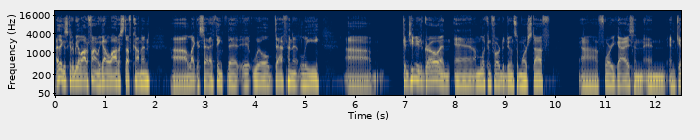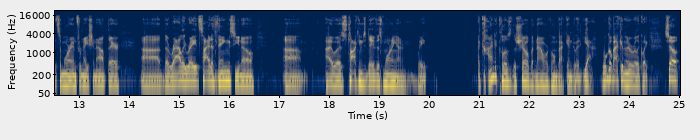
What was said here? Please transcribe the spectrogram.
I think it's going to be a lot of fun. We got a lot of stuff coming. Uh, like I said, I think that it will definitely um, continue to grow, and and I'm looking forward to doing some more stuff uh, for you guys and and and get some more information out there. Uh, the rally raid side of things, you know um, I was talking to Dave this morning. I wait, I kind of closed the show, but now we're going back into it. Yeah, we'll go back into it really quick. So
